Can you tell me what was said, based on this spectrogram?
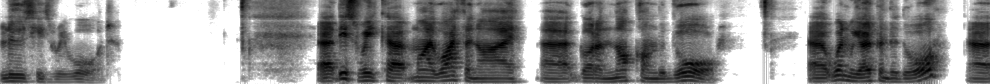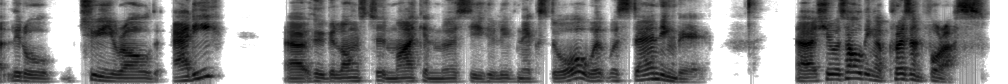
lose his reward. Uh, this week, uh, my wife and I uh, got a knock on the door. Uh, when we opened the door, uh, little two year old Addie, uh, who belongs to Mike and Mercy, who live next door, was standing there. she was holding a present for us.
